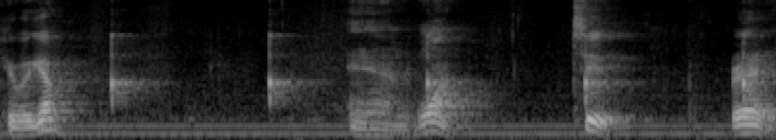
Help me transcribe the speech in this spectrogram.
Here we go. And one, two, ready.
